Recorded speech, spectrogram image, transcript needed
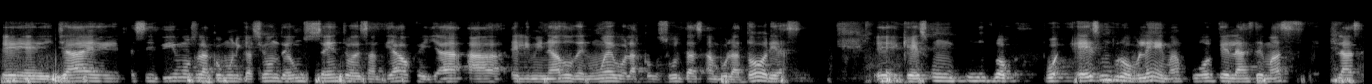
eh, ya eh, recibimos la comunicación de un centro de Santiago que ya ha eliminado de nuevo las consultas ambulatorias, eh, que es un, un, es un problema porque las demás, las,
